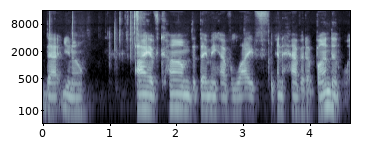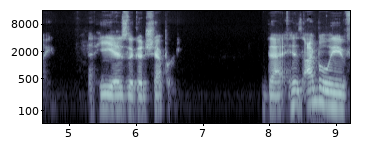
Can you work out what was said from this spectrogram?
that, you know, I have come that they may have life and have it abundantly, that he is the good shepherd. That his, I believe,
